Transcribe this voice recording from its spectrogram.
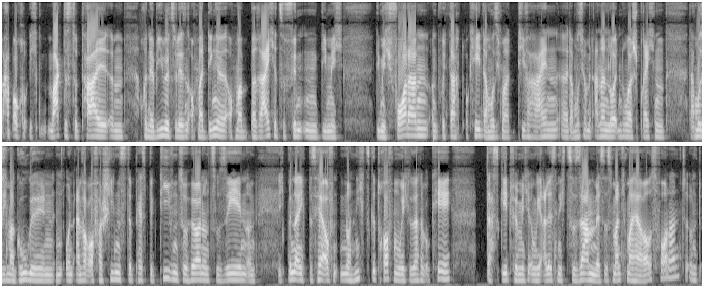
habe auch, ich mag das total, ähm, auch in der Bibel zu lesen, auch mal Dinge, auch mal Bereiche zu finden, die mich die mich fordern und wo ich dachte, okay, da muss ich mal tiefer rein, äh, da muss ich mal mit anderen Leuten drüber sprechen, da muss ich mal googeln und einfach auch verschiedenste Perspektiven zu hören und zu sehen. Und ich bin eigentlich bisher auf noch nichts getroffen, wo ich gesagt habe, okay, das geht für mich irgendwie alles nicht zusammen. Es ist manchmal herausfordernd, und,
